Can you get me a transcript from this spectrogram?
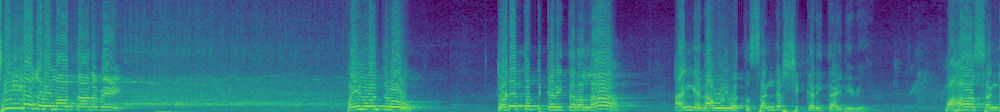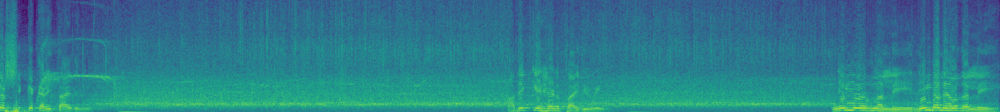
ಸಿಂಹಗಳು ಮಾತಾಡಬೇಕು. ಪೈಲ್ವಂತರು ತೊಡೆ ತೊಟ್ಟು ಕರೀತಾರಲ್ಲ, ಹಂಗೆ ನಾವು ಇವತ್ತು ಸಂಘರ್ಷಕ್ಕೆ ಕರಿತಾ ಇದ್ದೀವಿ. ಮಹಾ ಸಂಘರ್ಷಕ್ಕೆ ಕರಿತಾ ಇದ್ದೀವಿ. ಅದಕ್ಕೆ ಹೇಳ್ತಾ ಇದ್ದೀವಿ. ನಿಮ್ಮೂರಿನಲ್ಲಿ, ನಿಮ್ಮ ನೆಲದಲ್ಲಿ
